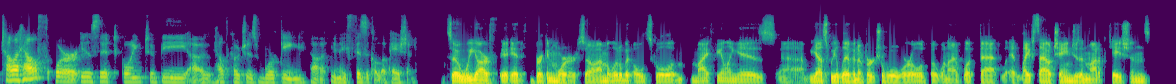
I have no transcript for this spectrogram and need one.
telehealth or is it going to be uh, health coaches working uh, in a physical location? So we are at brick and mortar. So i'm a little bit old school. My feeling is um, yes we live in a virtual world but when i've looked at, at lifestyle changes and modifications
